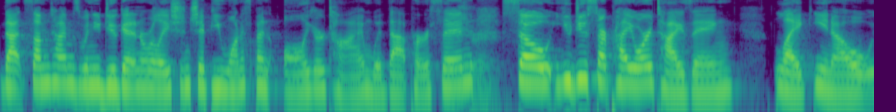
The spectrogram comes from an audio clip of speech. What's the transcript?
that sometimes when you do get in a relationship, you want to spend all your time with that person. So you do start prioritizing, like, you know,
